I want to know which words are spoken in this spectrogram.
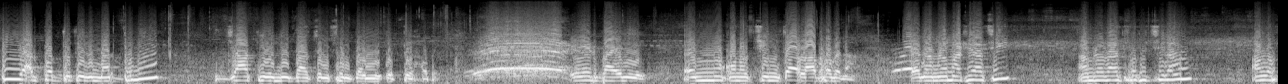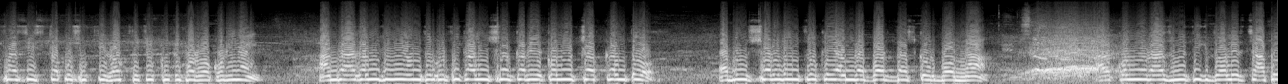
পিআর পদ্ধতির মাধ্যমে জাতীয় নির্বাচন সম্পন্ন করতে হবে। এর বাইরে অন্য কোনো চিন্তা লাভ হবে না। কারণ আমরা মাঠে আছি? আমরা রাজপথে ছিলাম। আমরা ফ্যাসিস্ট অপশক্তি রক্তচক্ষুকে পরোয়া করি নাই। আমরা আগামী দিনে অন্তর্বর্তীকালীন সরকারের কোনো চক্রান্ত এবং ষড়যন্ত্রকে আমরা বরদাস্ত করব না। আর কোন রাজনৈতিক দলের চাপে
